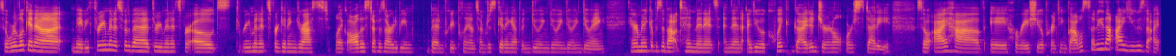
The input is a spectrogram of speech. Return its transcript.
so we're looking at maybe 3 minutes for the bed, 3 minutes for oats, 3 minutes for getting dressed. Like all this stuff has already been been pre-planned, so I'm just getting up and doing doing doing doing. Hair makeup is about 10 minutes and then I do a quick guided journal or study. So I have a Horacio Printing Bible study that I use that I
